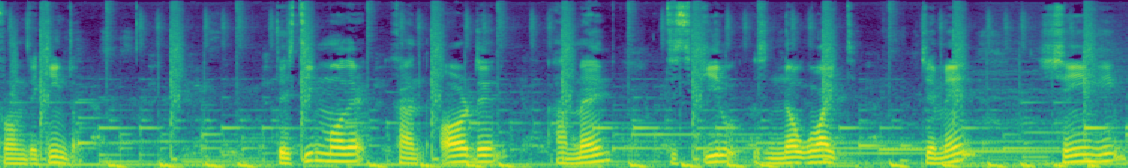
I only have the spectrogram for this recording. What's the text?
from the kingdom. The stepmother had ordered a man to kill Snow White. The man, seeing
